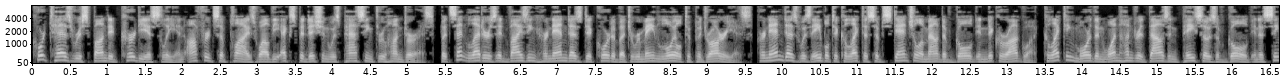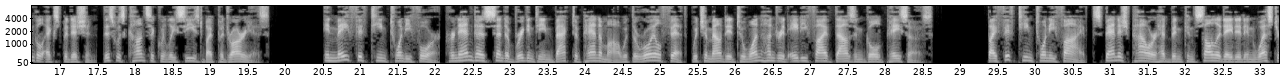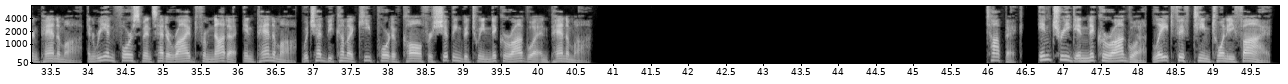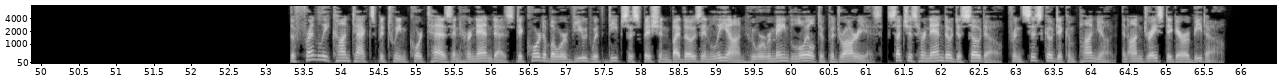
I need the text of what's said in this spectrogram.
Cortés responded courteously and offered supplies while the expedition was passing through Honduras, but sent letters advising Hernández de Córdoba to remain loyal to Pedrarias. Hernández was able to collect a substantial amount of gold in Nicaragua, collecting more than 100,000 pesos of gold in a single expedition. This was consequently seized by Pedrarias. In May 1524, Hernández sent a brigantine back to Panama with the Royal Fifth, which amounted to 185,000 gold pesos. By 1525, Spanish power had been consolidated in western Panama, and reinforcements had arrived from Nata, in Panama, which had become a key port of call for shipping between Nicaragua and Panama. Intrigue in Nicaragua, late 1525 The friendly contacts between Cortés and Hernández de Córdoba were viewed with deep suspicion by those in Leon who were remained loyal to Pedrarias, such as Hernando de Soto, Francisco de Compañón, and Andrés de Garabito.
